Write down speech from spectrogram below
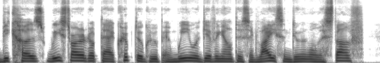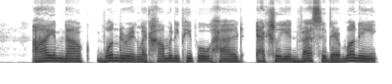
because we started up that crypto group and we were giving out this advice and doing all this stuff, I am now wondering like how many people had actually invested their money.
